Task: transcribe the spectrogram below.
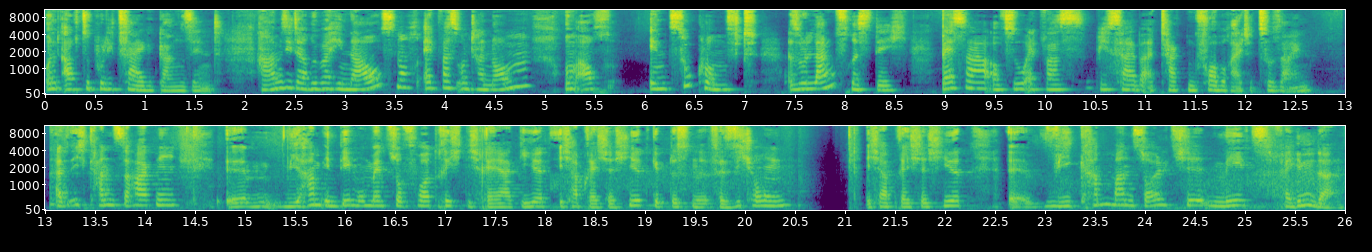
und auch zur Polizei gegangen sind. Haben Sie darüber hinaus noch etwas unternommen, um auch in Zukunft, also langfristig, besser auf so etwas wie Cyberattacken vorbereitet zu sein? Also ich kann sagen, ähm, wir haben in dem Moment sofort richtig reagiert. Ich habe recherchiert, gibt es eine Versicherung ich habe recherchiert, äh, wie kann man solche Mails verhindern.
